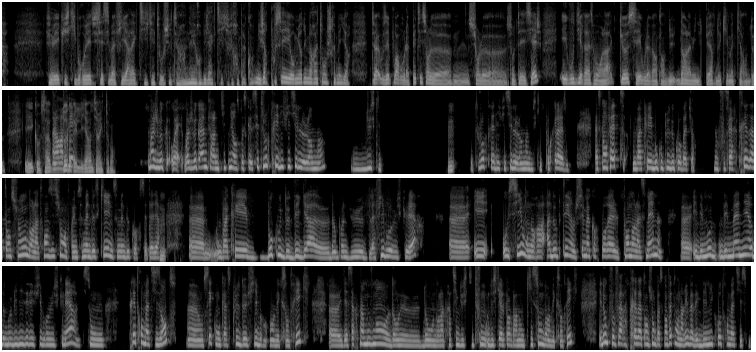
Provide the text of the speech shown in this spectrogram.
j'avais les cuisses qui brûlaient, tu sais, c'est ma filière lactique et tout. J'étais un aérobie lactique, je me rends pas compte. Mais j'ai repoussé au mur du marathon, je serais meilleur. Tu vois, vous allez pouvoir vous la péter sur le, euh, sur le, euh, sur le télésiège et vous direz à ce moment-là que c'est, vous l'avez entendu, dans la minute perf de km 42. Et comme ça, vous donnerez le lien directement. Moi, je veux, ouais, moi, je veux quand même faire une petite nuance parce que c'est toujours très difficile le lendemain du ski. Hmm. C'est toujours très difficile le lendemain du ski. Pour quelle raison? Parce qu'en fait, on va créer beaucoup plus de courbatures. Donc, il faut faire très attention dans la transition entre une semaine de ski et une semaine de course. C'est-à-dire, mm. euh, on va créer beaucoup de dégâts euh, d'un point de vue de la fibre musculaire. Euh, et aussi, on aura adopté un schéma corporel pendant la semaine euh, et des, des manières de mobiliser les fibres musculaires qui sont très traumatisantes euh, on sait qu'on casse plus de fibres en excentrique. Euh, il y a certains mouvements dans le dans, dans, la pratique du ski de fond, du ski alpin pardon, qui sont dans l'excentrique. Et donc, il faut faire très attention parce qu'en fait, on arrive avec des micro-traumatismes.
